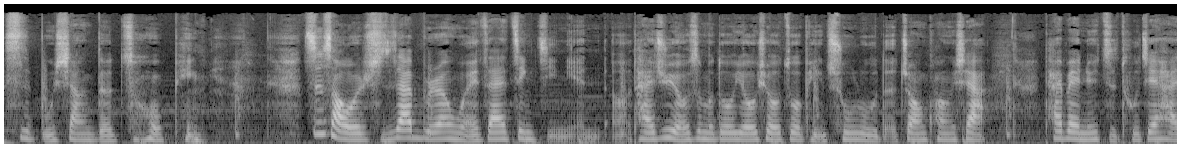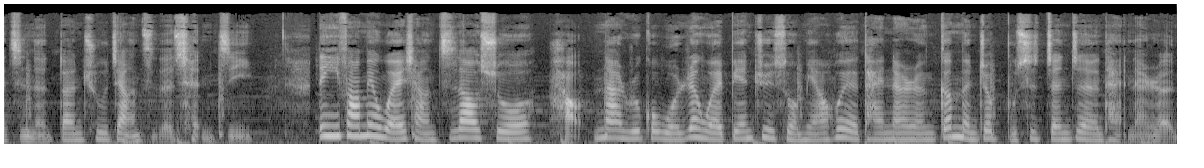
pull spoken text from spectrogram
四不像的作品。至少我实在不认为，在近几年呃台剧有这么多优秀作品出炉的状况下，台北女子图鉴还只能端出这样子的成绩。另一方面，我也想知道说，好，那如果我认为编剧所描绘的台南人根本就不是真正的台南人，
